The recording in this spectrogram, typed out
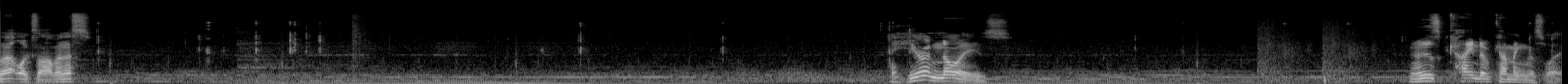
Well, that looks ominous. I hear a noise. It is kind of coming this way.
